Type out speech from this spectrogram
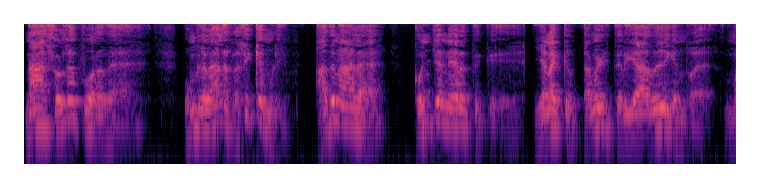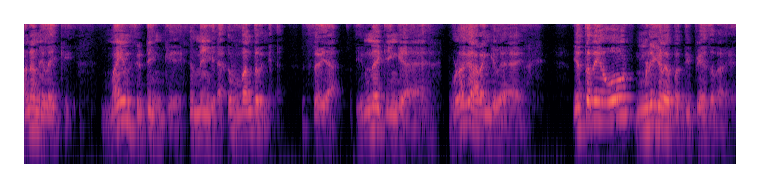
நான் சொல்ல போறத உங்களால ரசிக்க முடியும். அதனால கொஞ்ச நேரத்துக்கு எனக்கு தமிழ் தெரியாது என்ற மனநிலைக்கு மைண்ட் செட்டிங்க்கு நீங்க வந்துருங்க. சரியா? இன்னைக்கு இங்க உலக அரங்கில எத்தனையோ மொழிகளை பத்தி பேசுறாங்க.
